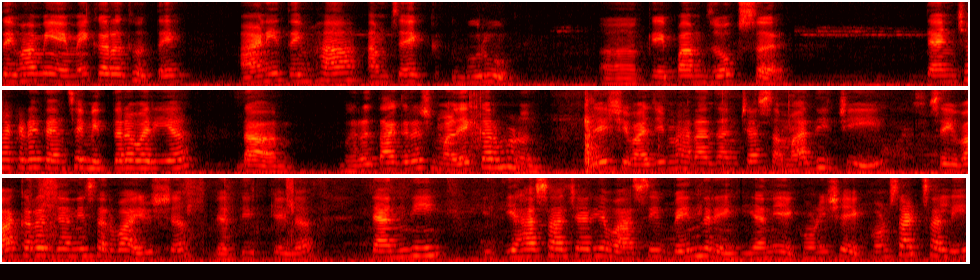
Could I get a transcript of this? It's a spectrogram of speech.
तेव्हा मी एम ए करत होते आणि तेव्हा आमचे एक गुरु केपाम जोग सर त्यांच्याकडे त्यांचे मित्रवर्य दा भरताग्रज मळेकर म्हणून जे शिवाजी महाराजांच्या समाधीची सेवा करत ज्यांनी सर्व आयुष्य व्यतीत केलं त्यांनी इतिहासाचार्य वासी बेंद्रे यांनी एकोणीसशे एकोणसाठ साली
